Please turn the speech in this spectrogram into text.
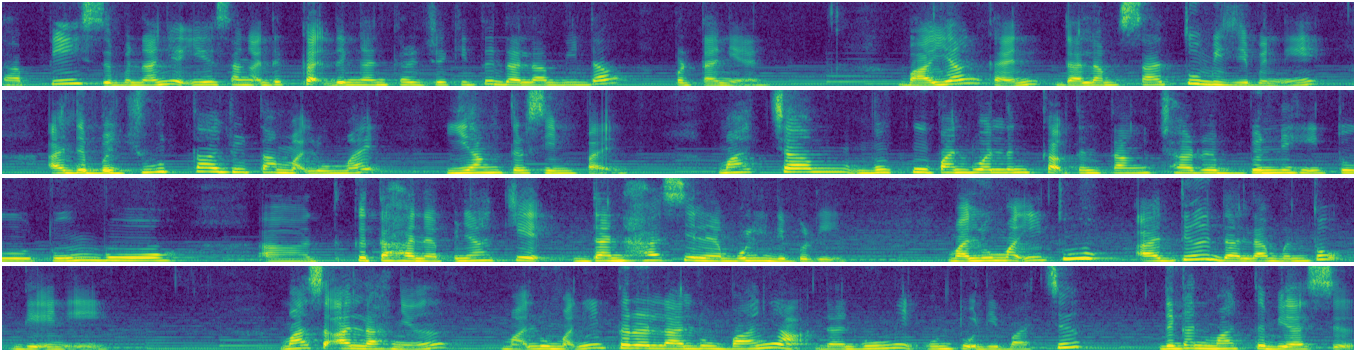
tapi sebenarnya ia sangat dekat dengan kerja kita dalam bidang pertanian. Bayangkan dalam satu biji benih ada berjuta-juta maklumat yang tersimpan. Macam buku panduan lengkap tentang cara benih itu tumbuh, uh, ketahanan penyakit dan hasil yang boleh diberi. Maklumat itu ada dalam bentuk DNA. Masalahnya, maklumat ini terlalu banyak dan rumit untuk dibaca dengan mata biasa.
